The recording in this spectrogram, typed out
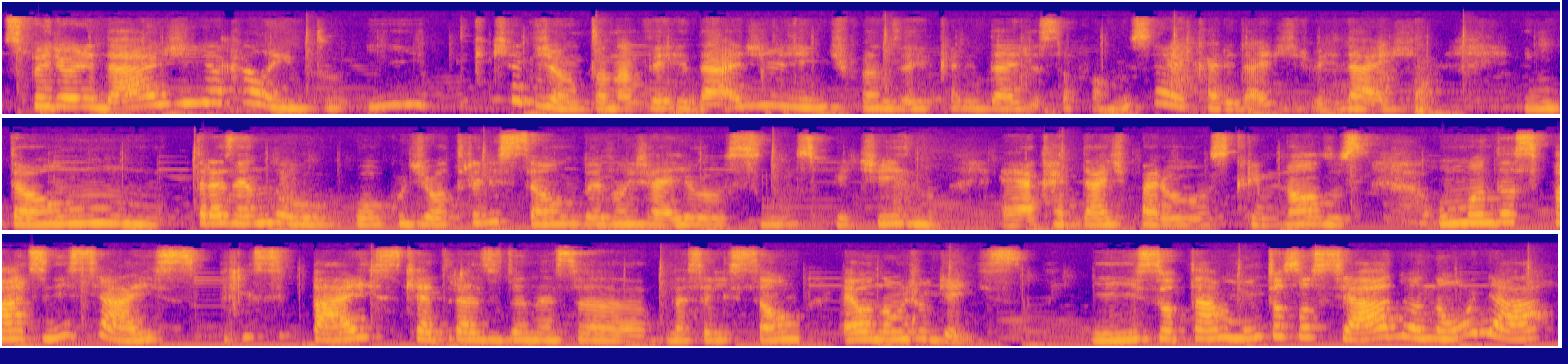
superioridade e acalento. E o que, que adianta, na verdade, a gente fazer caridade dessa forma? Isso é caridade de verdade? Então, trazendo um pouco de outra lição do Evangelho assim, do Espiritismo, é a caridade para os criminosos, uma das partes iniciais, principais que é trazida nessa, nessa lição é o não julgueis. E isso está muito associado a não olhar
